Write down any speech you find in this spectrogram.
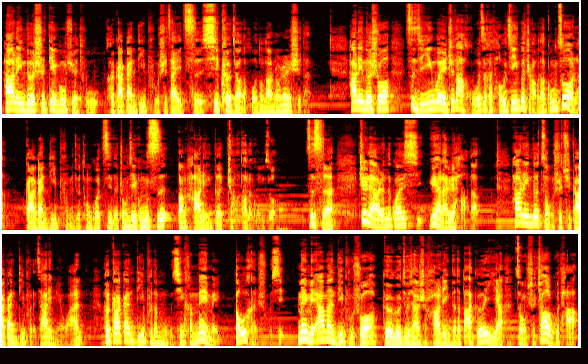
哈林德是电工学徒，和嘎甘迪普是在一次锡克教的活动当中认识的。哈林德说自己因为这大胡子和头巾都找不到工作了，嘎甘迪普呢就通过自己的中介公司帮哈林德找到了工作。自此，这俩人的关系越来越好了。哈林德总是去嘎甘迪普的家里面玩，和嘎甘迪普的母亲和妹妹都很熟悉。妹妹阿曼迪普说，哥哥就像是哈林德的大哥一样，总是照顾他。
